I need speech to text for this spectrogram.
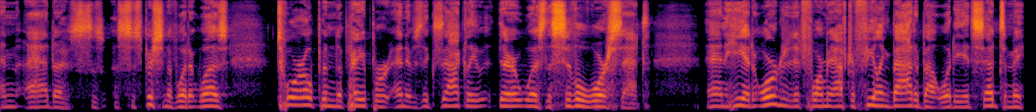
And I had a, su- a suspicion of what it was tore open the paper, and it was exactly there was the Civil War set. And he had ordered it for me after feeling bad about what he had said to me.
